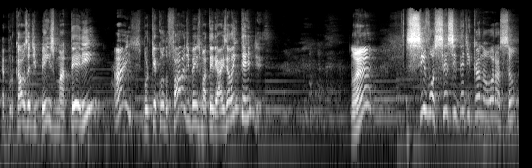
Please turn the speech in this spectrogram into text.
é por causa de bens materiais. Porque quando fala de bens materiais, ela entende. Não é? Se você se dedicar na oração,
